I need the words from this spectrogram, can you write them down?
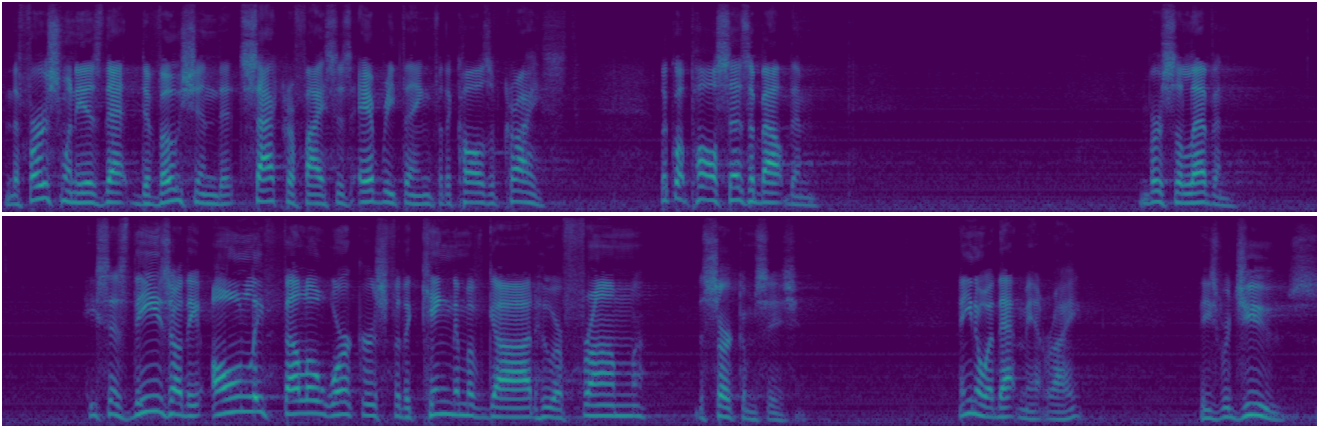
And the first one is that devotion that sacrifices everything for the cause of Christ. Look what Paul says about them. Verse 11. He says, These are the only fellow workers for the kingdom of God who are from the circumcision. Now, you know what that meant, right? These were Jews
